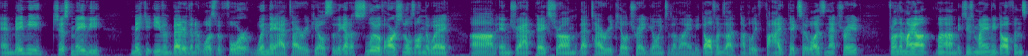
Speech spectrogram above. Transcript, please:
and maybe, just maybe, make it even better than it was before when they had Tyreek Hill. So they got a slew of arsenals on the way um, in draft picks from that Tyreek Hill trade going to the Miami Dolphins. I, I believe five picks it was in that trade from the um, excuse me, Miami Dolphins.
